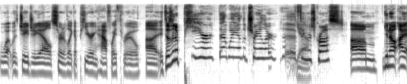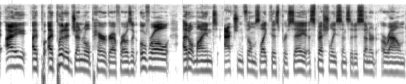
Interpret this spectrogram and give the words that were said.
What with JGL sort of like appearing halfway through, uh, it doesn't appear that way in the trailer. Uh, Yeah. Fingers crossed. Um, you know, I I I pu- I put a general paragraph where I was like, overall, I don't mind action films like this per se, especially since it is centered around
